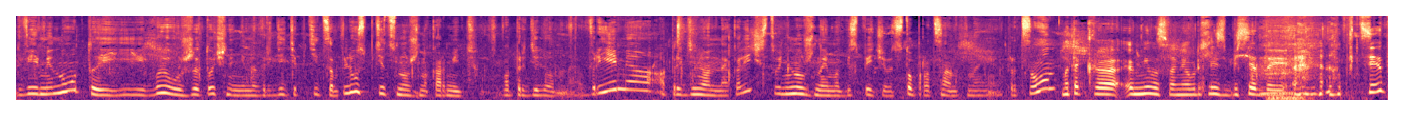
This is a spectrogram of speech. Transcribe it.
две минуты, и вы уже точно не навредите птицам. Плюс птиц нужно кормить в определенное время, определенное количество, не нужно им обеспечивать стопроцентный рацион. Мы так э, мило с вами увлеклись беседой птиц.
